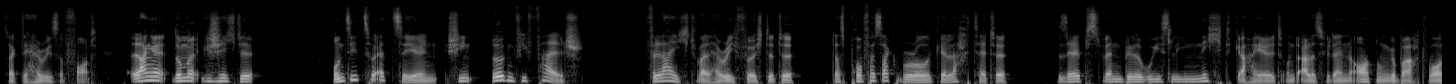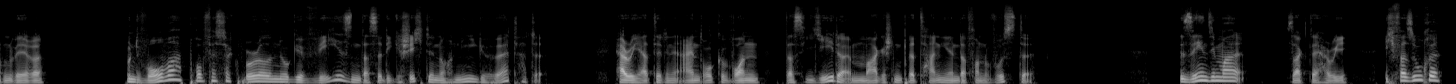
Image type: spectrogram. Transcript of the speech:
sagte Harry sofort. Lange, dumme Geschichte. Und sie zu erzählen schien irgendwie falsch. Vielleicht, weil Harry fürchtete, dass Professor Quirrell gelacht hätte, selbst wenn Bill Weasley nicht geheilt und alles wieder in Ordnung gebracht worden wäre. Und wo war Professor Quirrell nur gewesen, dass er die Geschichte noch nie gehört hatte? Harry hatte den Eindruck gewonnen, dass jeder im magischen Britannien davon wusste. Sehen Sie mal, sagte Harry, ich versuche,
